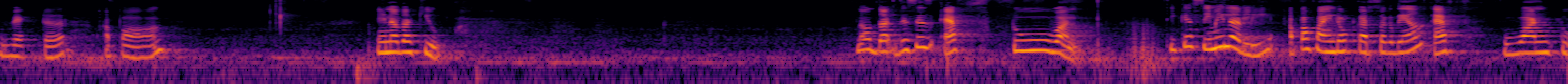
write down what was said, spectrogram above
vector upon another q. Now that, this is f21 ठीक है? सिमिलरली आप फाइंड आउट कर सकते हैं F one two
